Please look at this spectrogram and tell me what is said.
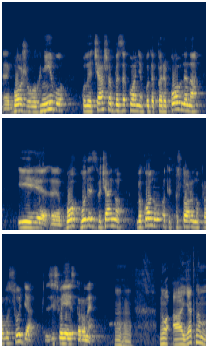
е, Божого гніву, коли чаша беззаконня буде переповнена, і е, Бог буде, звичайно, виконувати цю сторону правосуддя зі своєї сторони. Угу. Ну а як нам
